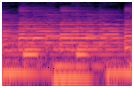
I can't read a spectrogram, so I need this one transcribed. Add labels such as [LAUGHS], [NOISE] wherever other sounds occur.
And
